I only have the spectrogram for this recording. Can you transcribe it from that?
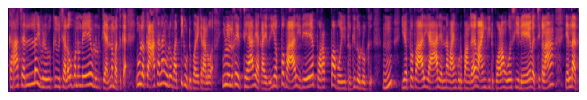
காசெல்லாம் இவ்வளவுக்கு செலவு பண்ணனே இவ்வளோக்கு என்ன மத்துக்க இவ்வளோ காசெல்லாம் இவ்வளோ வட்டி விட்டு போய்க்கிறாளோ இவ்வளோக்கு இது தேவையாக்கா இது? எப்போ பாரு இதே பொறப்பா போயிட்டு இருக்குது இவளுக்கு. ம்? எப்போ பாரு யார் என்ன வாங்கி கொடுப்பாங்க? வாங்கிட்டு போகலாம் ஓசியிலே வச்சுக்கலாம். எல்லாத்தையும்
